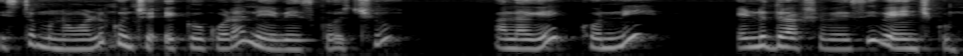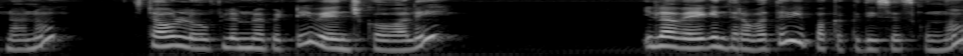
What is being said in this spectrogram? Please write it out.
ఇష్టం ఉన్నవాళ్ళు కొంచెం ఎక్కువ కూడా నెయ్యి వేసుకోవచ్చు. అలాగే కొన్ని ఎండు ద్రాక్ష వేసి వేయించుకుంటున్నాను. స్టవ్లో ఫ్లేమ్లో పెట్టి వేయించుకోవాలి. ఇలా వేగిన తర్వాత ఈ పక్కకు తీసేసుకుందాం.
